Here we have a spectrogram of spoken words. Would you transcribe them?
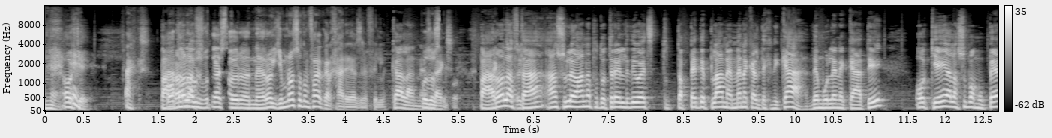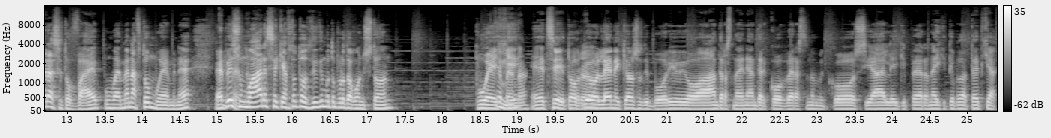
Ναι, οκ. Ε, Εντάξει. Παρόλα Όταν αυ- άλλο βουτάει στο νερό γυμνό, θα τον φάει ο καρχαρίας, ρε φίλε. Καλά, ναι. Πώς να σου εντάξει. το πω. Παρόλα Εντάξει, αυτά, αν σου λέω αν από το τρέλ 2 έτσι, το- τα πέντε πλάνα εμένα καλλιτεχνικά δεν μου λένε κάτι, οκ, αλλά σου είπα μου πέρασε το vibe που εμένα αυτό μου έμεινε. Επίσης Εμένα. μου άρεσε και αυτό το δίδυμο των πρωταγωνιστών που έχει. εμένα. Έτσι, το Ωραίο. οποίο λένε κιόλας ότι μπορεί ο άντρας να είναι undercover, αστυνομικός, η άλλη εκεί πέρα να έχει τίποτα τέτοια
